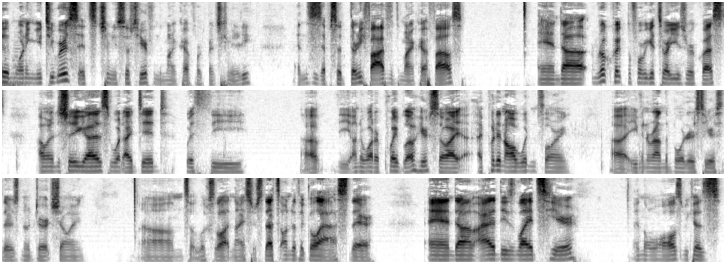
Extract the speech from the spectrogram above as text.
Good morning, YouTubers. It's Chimney Swift here from the Minecraft Workbench community, and this is episode 35 of the Minecraft Files. And uh, real quick, before we get to our user request, I wanted to show you guys what I did with the uh, the underwater pueblo here. So I I put in all wooden flooring, uh, even around the borders here, so there's no dirt showing. Um, so it looks a lot nicer. So that's under the glass there, and um, I added these lights here in the walls because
